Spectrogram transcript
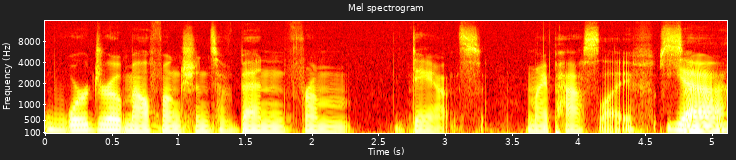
wardrobe malfunctions have been from dance, in my past life. So Yeah.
